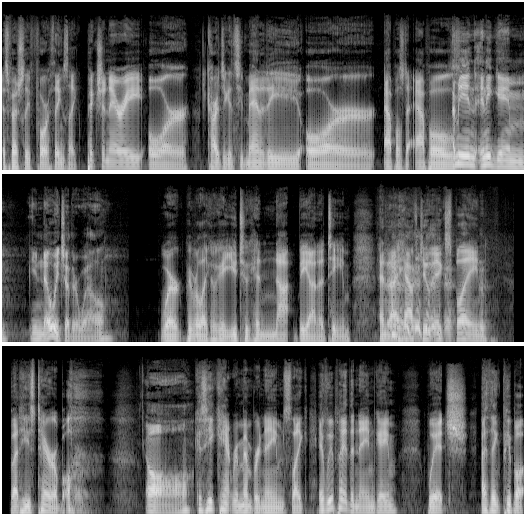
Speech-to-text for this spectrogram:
especially for things like Pictionary or Cards Against Humanity or Apples to Apples? I mean, any game you know each other well. where people are like, okay, you two cannot be on a team. And I have to explain, but he's terrible Aw. because he can't remember names. Like, if we played the name game, which I think people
